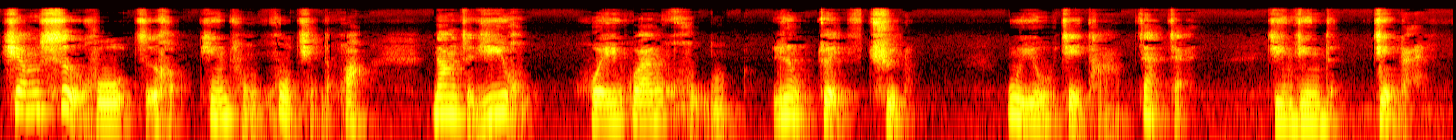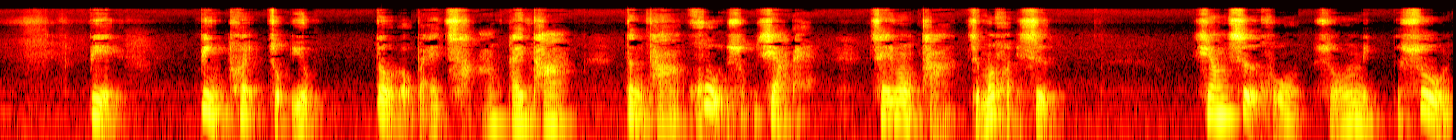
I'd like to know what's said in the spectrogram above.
相似乎只好听从父亲的话，拿着衣服回官府认罪去了。吴又见他站在静静的进来，便并退左右，窦老白常跟他，等他护送下来，才问他怎么回事。相似乎说明说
